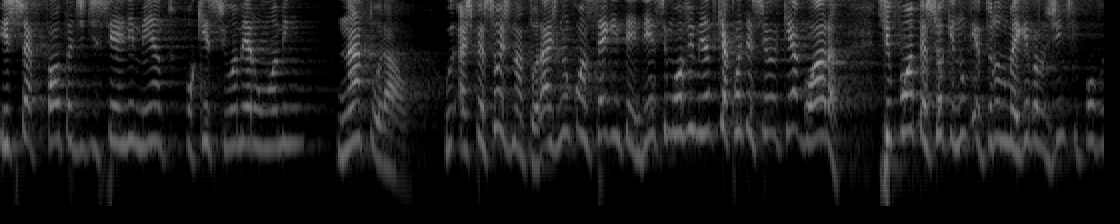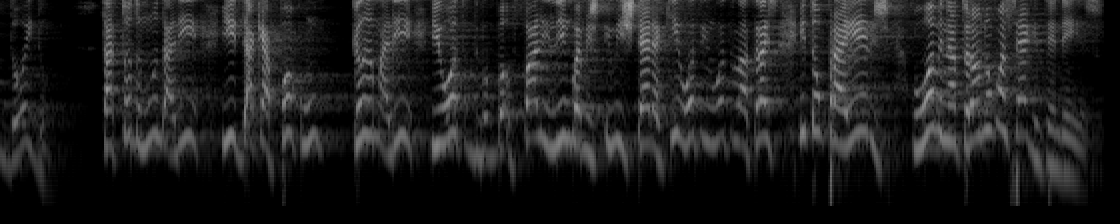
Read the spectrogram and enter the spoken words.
Isso é falta de discernimento, porque esse homem era um homem natural. As pessoas naturais não conseguem entender esse movimento que aconteceu aqui agora. Se for uma pessoa que nunca entrou numa igreja, fala, gente, que povo doido. Está todo mundo ali e daqui a pouco um clama ali e outro fala em língua e mistério aqui, outro em outro lá atrás. Então, para eles, o homem natural não consegue entender isso.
